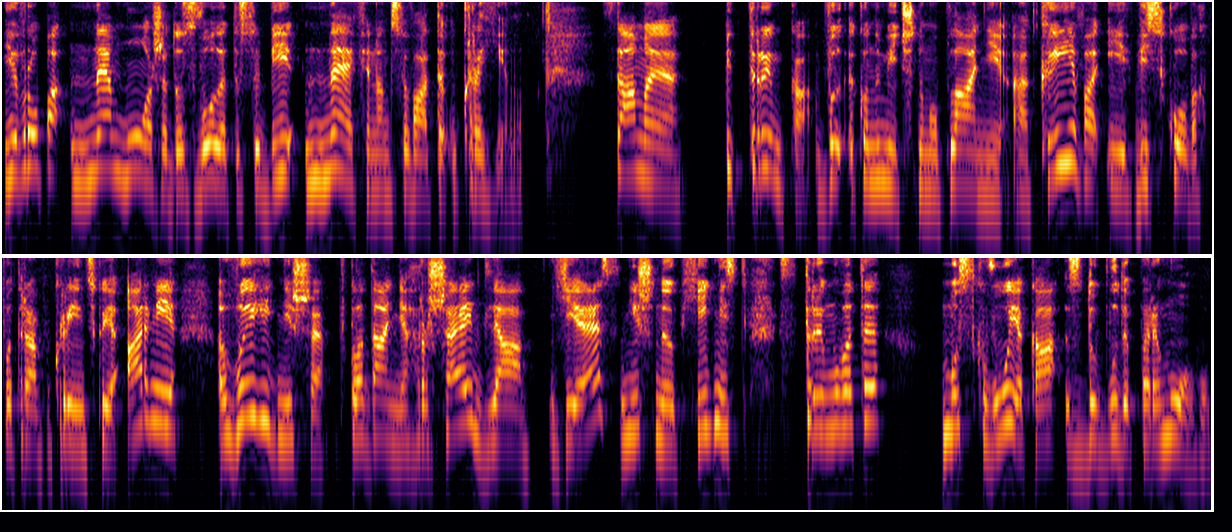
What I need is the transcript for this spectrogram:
Європа не може дозволити собі не фінансувати Україну. Саме підтримка в економічному плані е, Києва і військових потреб української армії вигідніше вкладання грошей для ЄС ніж необхідність стримувати Москву, яка здобуде перемогу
